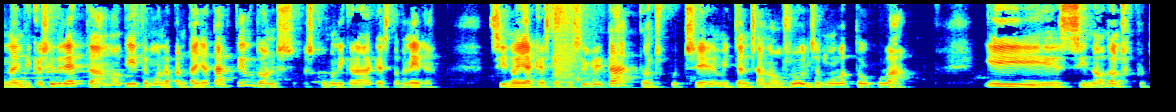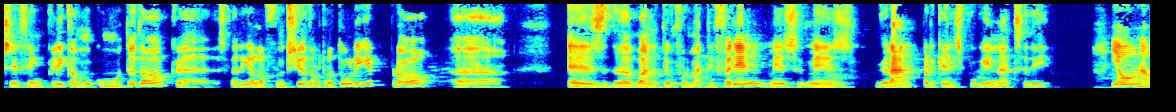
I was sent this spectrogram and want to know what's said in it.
una indicació directa amb el dit, amb una pantalla tàctil, doncs es comunicarà d'aquesta manera. Si no hi ha aquesta possibilitat, doncs potser mitjançant els ulls, amb un lector ocular i si no, doncs potser fent clic amb un commutador que es faria la funció del ratolí, però eh, és de, bueno, té un format diferent, més, més gran perquè ells puguin accedir. Hi ha una,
